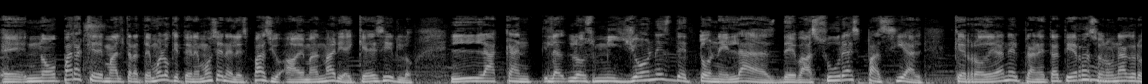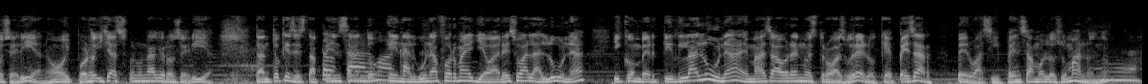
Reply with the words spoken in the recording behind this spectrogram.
Eh, no para que maltratemos lo que tenemos en el espacio. Además, María, hay que decirlo, la can- la- los millones de toneladas de basura espacial que rodean el planeta Tierra son una grosería, ¿no? Hoy por hoy ya son una grosería. Tanto que se está Total, pensando en alguna forma de llevar eso a la luna y convertir la luna, además, ahora en nuestro basurero. Qué pesar, pero así pensamos los humanos, ¿no? No.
